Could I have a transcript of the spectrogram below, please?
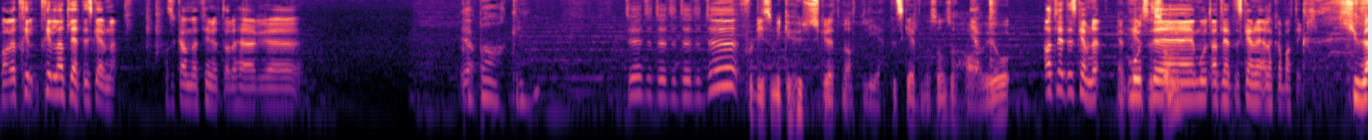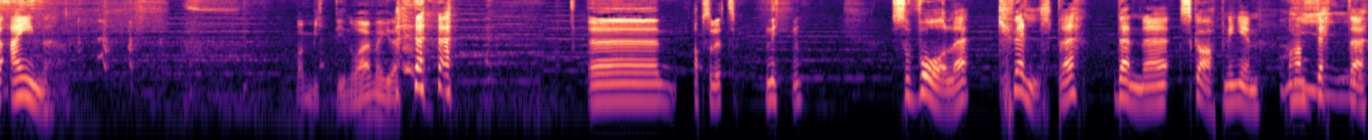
Bare trill, trill atletisk evne, og så kan vi finne ut av det her. eh. Ja. På Du, du, du, du, du, du, du. For de som ikke husker dette med atletisk evne og sånn, så har Ja. vi jo Atletisk evne mot, eh, mot atletisk evne eller akrobatikk. 21. Var midt i noe her, men greit. uh, absolutt. 19. Så Våle kveltrer denne skapningen, og han detter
